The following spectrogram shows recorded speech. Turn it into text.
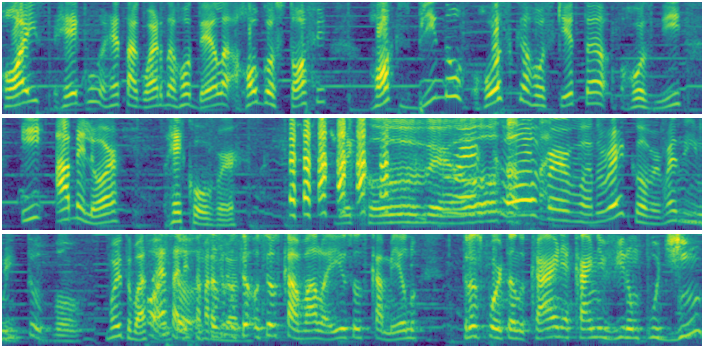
Royce, rego, retaguarda, rodela, rogostoff, roxbino, rosca, rosqueta, rosni e a melhor, recover. Recover. oh, Recover, mano, recover, mas enfim. Muito bom. Muito bom. Essa, essa então, lista é maravilhosa. os seus, os seus cavalos aí, os seus camelos, transportando carne, a carne vira um pudim,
